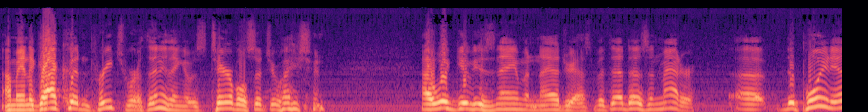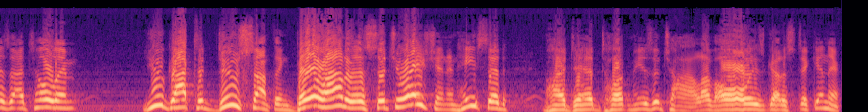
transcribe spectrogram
I mean, the guy couldn't preach worth anything. It was a terrible situation. I would give you his name and address, but that doesn't matter. Uh, the point is, I told him, You got to do something, bail out of this situation. And he said, My dad taught me as a child, I've always got to stick in there.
